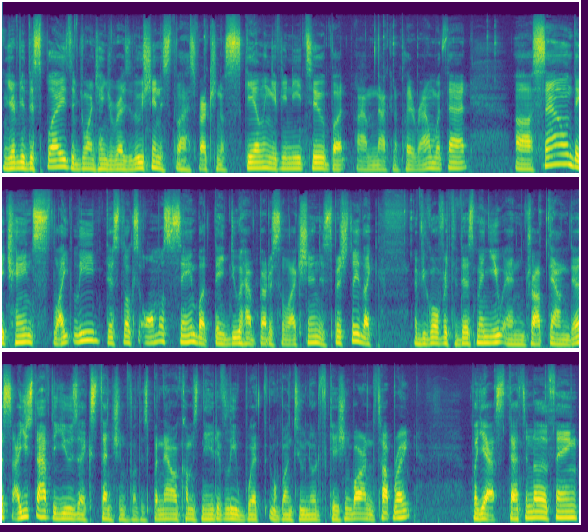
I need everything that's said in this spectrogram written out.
you have your displays if you want to change your resolution. It still has fractional scaling if you need to, but I'm not going to play around with that. Uh, sound, they changed slightly. This looks almost the same, but they do have better selection, especially like if you go over to this menu and drop down this. I used to have to use an extension for this, but now it comes natively with Ubuntu notification bar on the top right. But yes, that's another thing.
